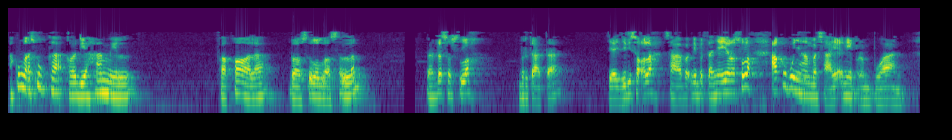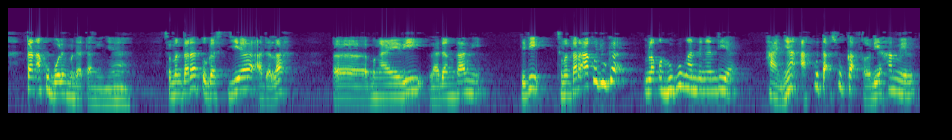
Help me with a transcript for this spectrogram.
aku nggak suka kalau dia hamil. Faqala Rasulullah SAW. Lantas Rasulullah berkata, ya jadi seolah sahabat ini bertanya, ya Rasulullah, aku punya hamba saya ini perempuan kan aku boleh mendatanginya. Sementara tugas dia adalah e, mengairi ladang kami. Jadi sementara aku juga melakukan hubungan dengan dia. Hanya aku tak suka kalau dia hamil.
